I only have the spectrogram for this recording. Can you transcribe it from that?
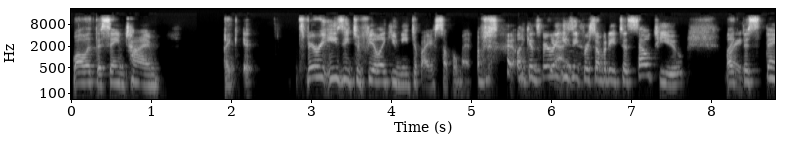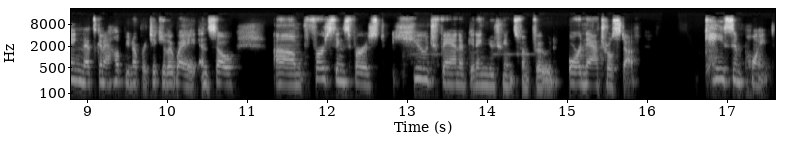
while at the same time like it, it's very easy to feel like you need to buy a supplement. like it's very yeah, easy for somebody to sell to you like right. this thing that's going to help you in a particular way. And so, um, first things first, huge fan of getting nutrients from food or natural stuff. Case in point,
